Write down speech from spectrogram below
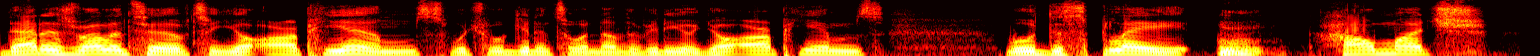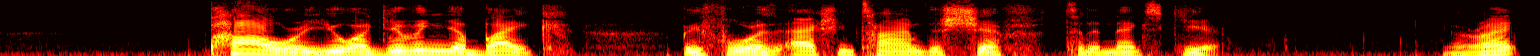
that is relative to your RPMs, which we'll get into another video. Your RPMs will display how much power you are giving your bike before it's actually time to shift to the next gear. All right.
